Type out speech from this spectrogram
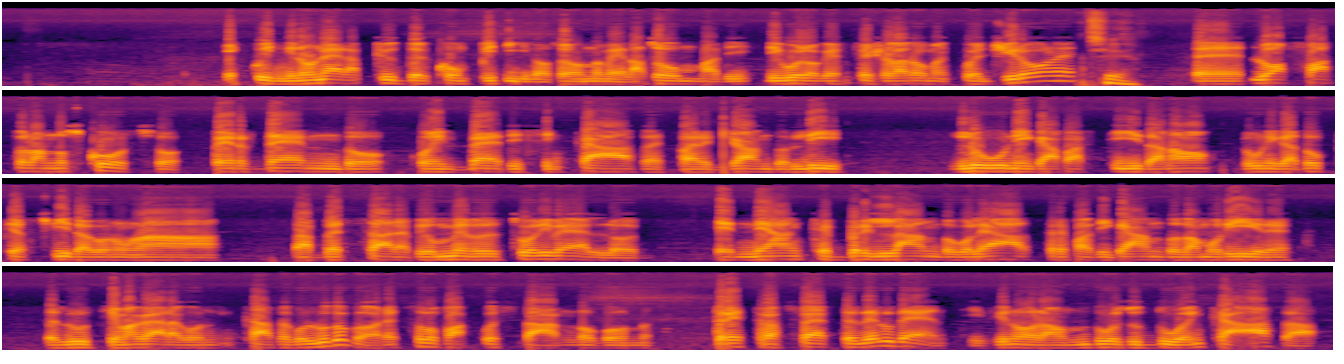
e quindi non era più del compitino secondo me la somma di, di quello che fece la Roma in quel girone Sì. eh, lo ha fatto l'anno scorso perdendo con il Betis in casa e pareggiando lì l'unica partita, no? l'unica doppia sfida con una avversaria più o meno del suo livello e neanche brillando con le altre, faticando da morire nell'ultima gara con- in casa con Ludo Gorez, lo fa quest'anno con tre trasferte deludenti, finora un 2 su 2 in casa,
